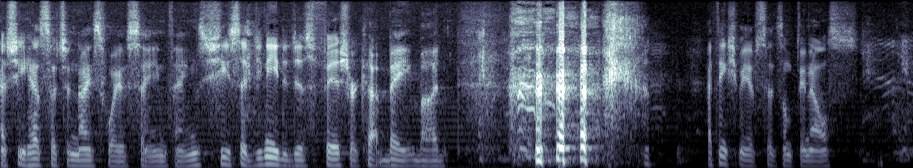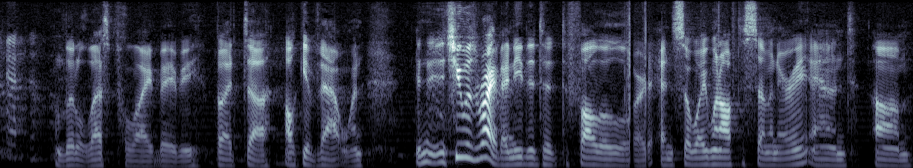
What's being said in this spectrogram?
as she has such a nice way of saying things, she said, you need to just fish or cut bait, bud. I think she may have said something else a little less polite, maybe, but uh, I'll give that one. And she was right. I needed to, to follow the Lord. And so I went off to seminary and um,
